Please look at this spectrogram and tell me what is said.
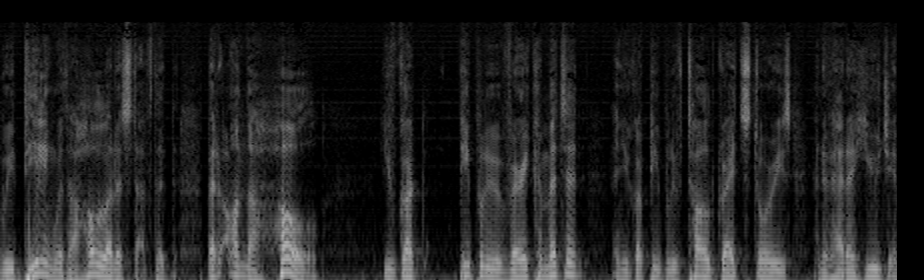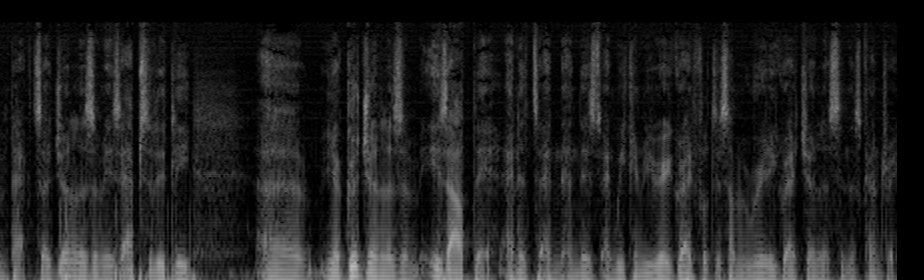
we're dealing with a whole lot of stuff that, but on the whole, you've got people who are very committed, and you've got people who've told great stories and who've had a huge impact. So journalism is absolutely uh, you know, good journalism is out there, and it's and and there's and we can be very grateful to some really great journalists in this country.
